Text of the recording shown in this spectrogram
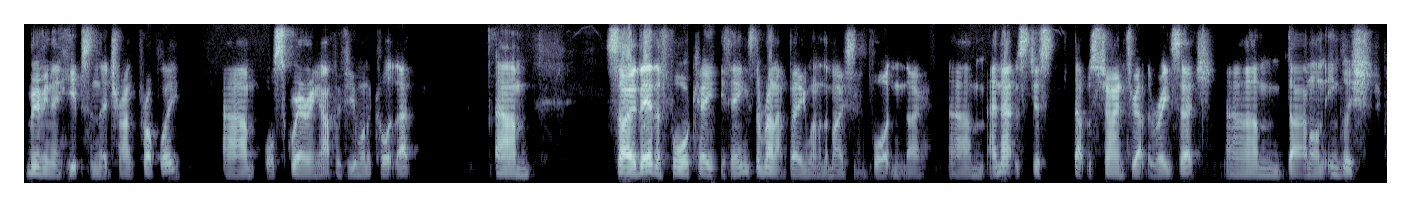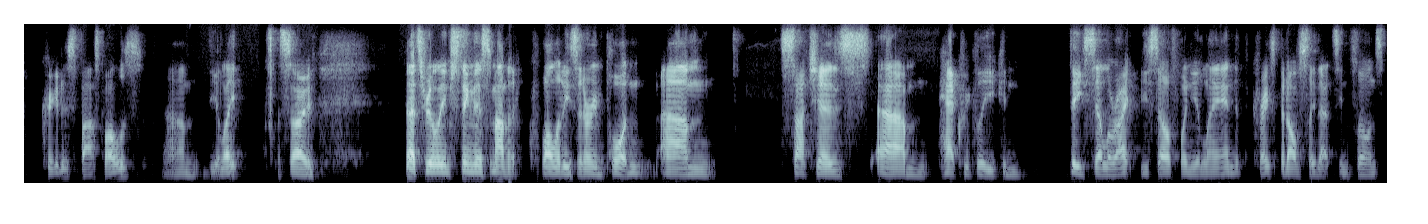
moving their hips and their trunk properly, um, or squaring up, if you want to call it that. Um, so they're the four key things. The run up being one of the most important, though, um, and that was just that was shown throughout the research um, done on English cricketers, fast bowlers, um, the elite. So that's really interesting. There's some other qualities that are important, um, such as um, how quickly you can decelerate yourself when you land at the crease, but obviously that's influenced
